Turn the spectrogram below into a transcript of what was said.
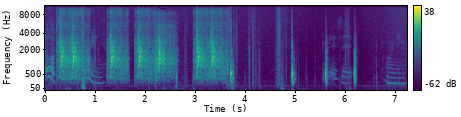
Oh, it's morning. Where is it? Morning.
